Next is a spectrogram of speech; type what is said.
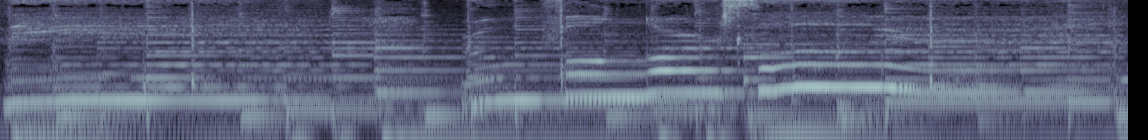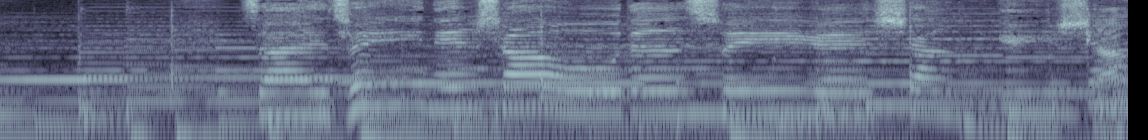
你如风儿似雨，在最年少的岁月相遇、相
